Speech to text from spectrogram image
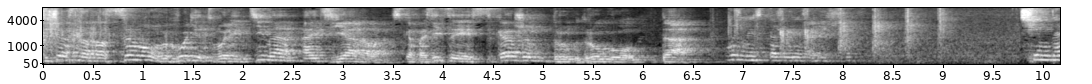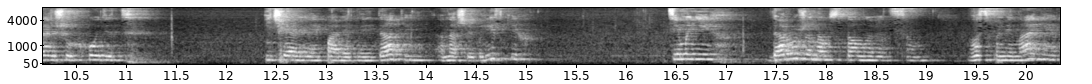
Сейчас нам на сцену выходит Валентина Адьянова с композицией «Скажем друг другу да». Можно я скажу несколько слов? Чем дальше уходят печальные памятные даты о наших близких, тем они дороже нам становятся воспоминаниях.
